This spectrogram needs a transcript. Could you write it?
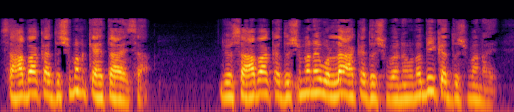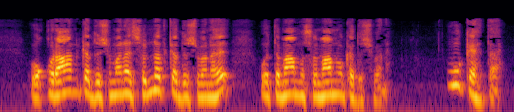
صحابہ کا دشمن کہتا ہے ایسا۔ جو صحابہ کا دشمن ہے، وہ اللہ کا دشمن ہے، وہ نبی کا دشمن ہے، وہ قرآن کا دشمن ہے، سنت کا دشمن ہے، وہ تمام مسلمانوں کا دشمن ہے۔ وہ کہتا ہے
